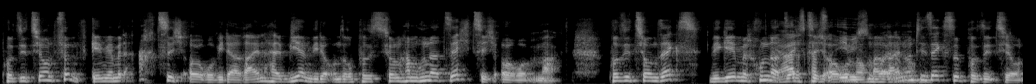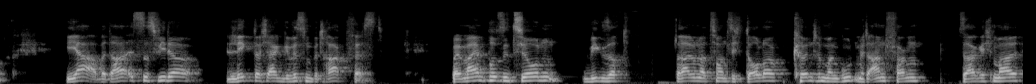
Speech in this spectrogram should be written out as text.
Position 5 gehen wir mit 80 Euro wieder rein, halbieren wieder unsere Position, haben 160 Euro im Markt. Position 6, wir gehen mit 160 ja, Euro nochmal rein und die sechste Position. Ja, aber da ist es wieder, legt euch einen gewissen Betrag fest. Bei meinen Positionen, wie gesagt, 320 Dollar könnte man gut mit anfangen sage ich mal.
